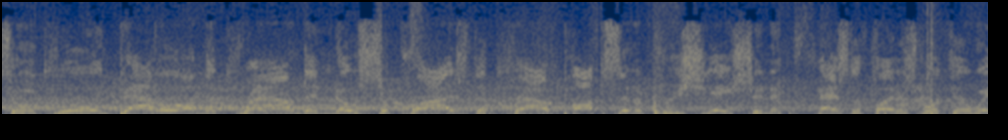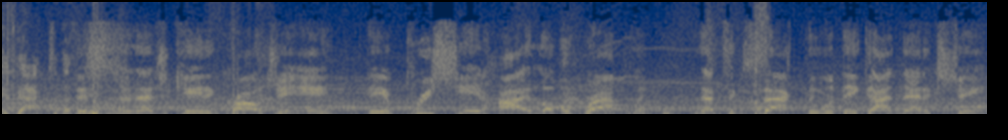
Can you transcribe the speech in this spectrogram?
So a grueling battle on the ground, and no surprise, the crowd pops in appreciation as the fighters work their way back to the This feet. is an educated crowd, J.A. They appreciate high-level grappling, and that's exactly what they got in that exchange.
